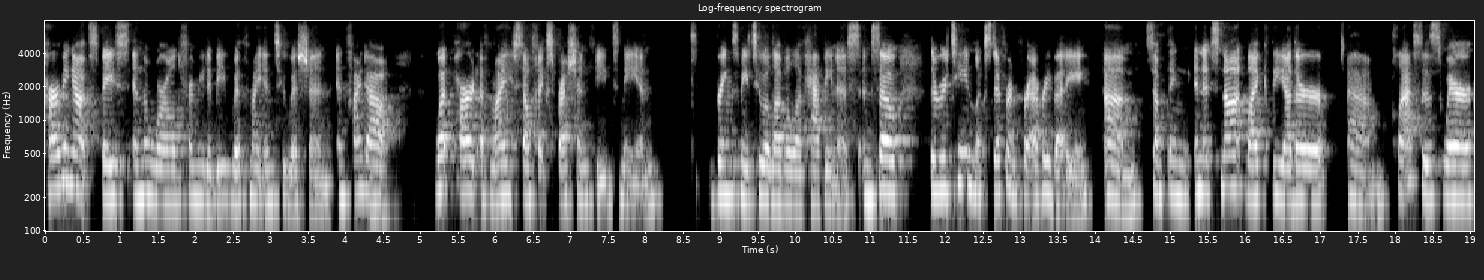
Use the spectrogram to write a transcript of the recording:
carving out space in the world for me to be with my intuition and find out what part of my self-expression feeds me and brings me to a level of happiness. And so the routine looks different for everybody. Um, something, and it's not like the other um, classes where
